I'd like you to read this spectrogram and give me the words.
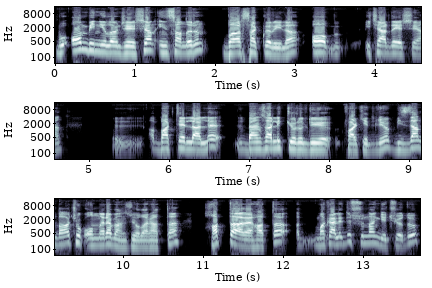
bu 10 bin yıl önce yaşayan insanların bağırsaklarıyla o içeride yaşayan bakterilerle benzerlik görüldüğü fark ediliyor. Bizden daha çok onlara benziyorlar hatta. Hatta ve hatta makalede şundan geçiyordu.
